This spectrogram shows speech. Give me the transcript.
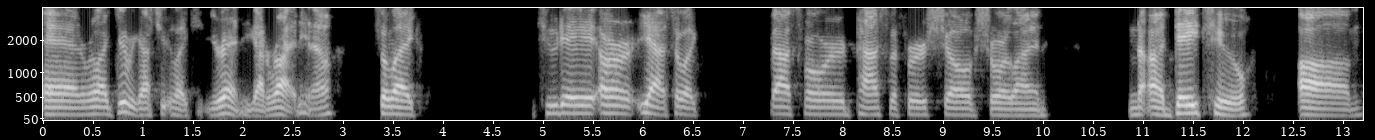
And we're like, dude, we got you. Like, you're in. You got to ride, you know. So like, two day or yeah. So like, fast forward past the first show of Shoreline, uh, day two. Um,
